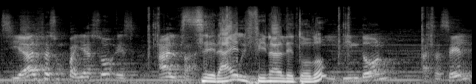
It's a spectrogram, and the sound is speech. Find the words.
si Alfa es un payaso, es Alfa. ¿Será el final de todo? Y Dindon, Azazel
